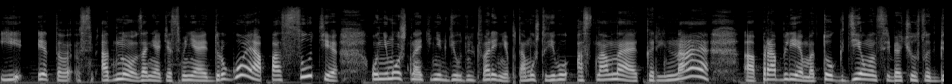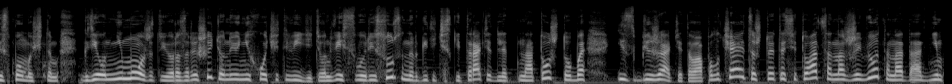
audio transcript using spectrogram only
И это одно занятие сменяет другое, а по сути он не может найти нигде удовлетворения, потому что его основная коренная а, проблема, то, где он себя чувствует беспомощным, где он не может ее разрешить, он ее не хочет видеть. Он весь свой ресурс энергетический тратит для, на то, чтобы избежать этого. А получается, что эта ситуация, она живет, она над ним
